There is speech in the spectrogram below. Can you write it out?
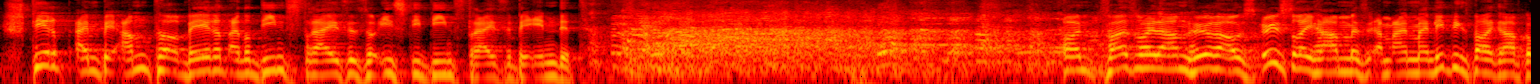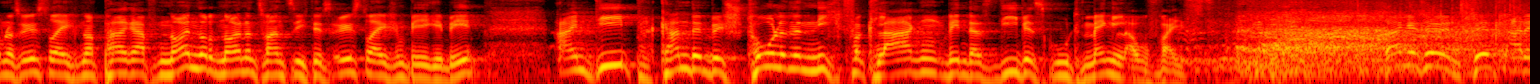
stirbt ein Beamter während einer Dienstreise, so ist die Dienstreise beendet. Und falls wir heute Abend Hörer aus Österreich haben, mein Lieblingsparagraf kommt aus Österreich, Paragraph 929 des österreichischen BGB. Ein Dieb kann den Bestohlenen nicht verklagen, wenn das Diebesgut Mängel aufweist. Dankeschön. Tschüss, Ade.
